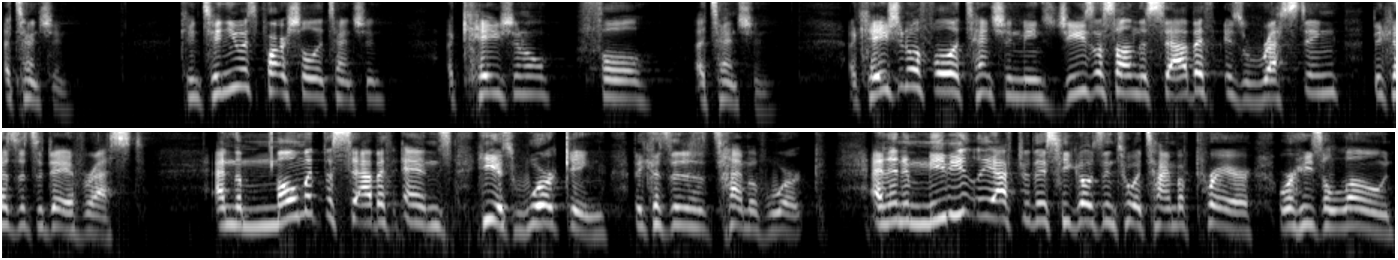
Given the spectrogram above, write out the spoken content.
attention. Continuous, partial attention, occasional, full attention. Occasional full attention means Jesus on the Sabbath is resting because it's a day of rest. And the moment the Sabbath ends, he is working because it is a time of work. And then immediately after this, he goes into a time of prayer where he's alone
